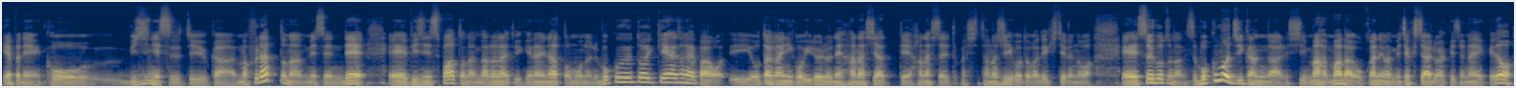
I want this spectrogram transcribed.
やっぱね、こう、ビジネスというか、まあ、フラットな目線で、えビジネスパートナーにならないといけないなと思うので、僕と池原さんがやっぱ、お互いにこう、いろいろね、話し合って、話したりとかして楽しいことができてるのは、えそういうことなんですよ。僕も時間があるし、まあ、まだお金はめちゃくちゃあるわけじゃないけど、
